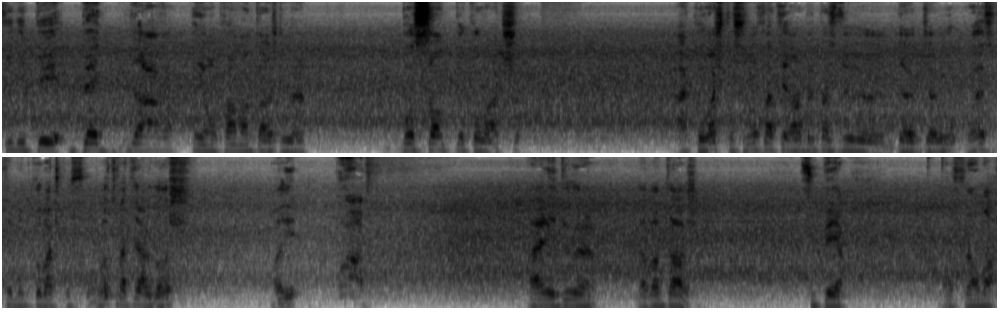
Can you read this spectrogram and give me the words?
Philippe, Bednar. Et on prend avantage de 1. Beau centre de Kovac. Ah, Kovac pour son autre latéral. Belle passe de, de Diallo. Ouais, c'est très bon de Kovac pour son autre latéral gauche. Allez. Allez, 2-1. L'avantage. Super. Enfin on marque.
